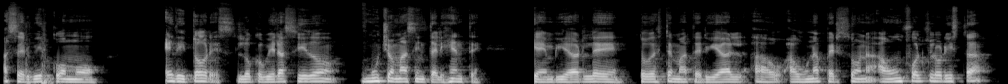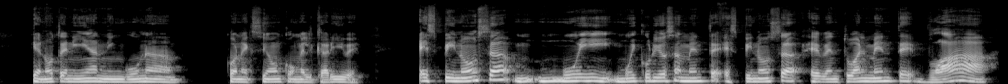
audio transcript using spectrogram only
a servir como editores, lo que hubiera sido mucho más inteligente que enviarle todo este material a, una persona, a un folclorista que no tenía ninguna conexión con el Caribe. Espinosa, muy, muy curiosamente, Espinosa eventualmente va,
